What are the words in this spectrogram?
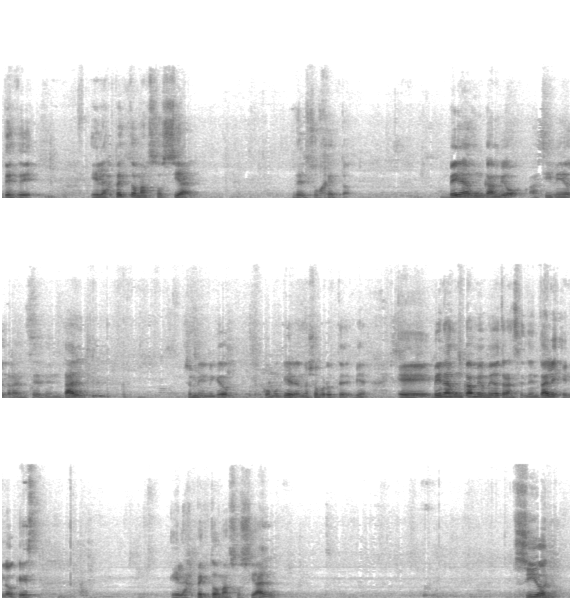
Desde el aspecto más social del sujeto. ¿Ven algún cambio así medio trascendental? Yo me, me quedo como quieran, no yo por ustedes. Bien. Eh, ¿Ven algún cambio medio trascendental en lo que es el aspecto más social? ¿Sí o no?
